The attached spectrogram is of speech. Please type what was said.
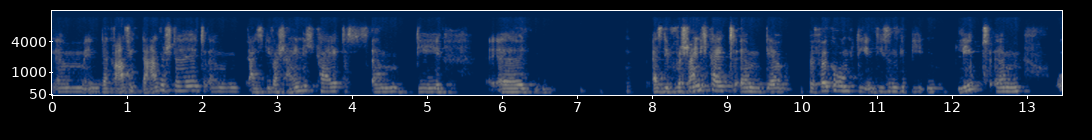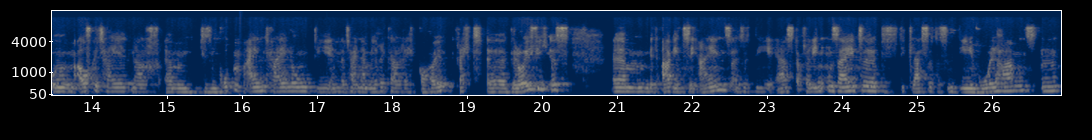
ähm, in der Grafik dargestellt, ähm, also die Wahrscheinlichkeit, dass ähm, die, äh, also die Wahrscheinlichkeit ähm, der Bevölkerung, die in diesen Gebieten lebt, aufgeteilt nach ähm, diesen Gruppeneinteilungen, die in Lateinamerika recht, recht äh, geläufig ist ähm, mit ABC1, also die erste auf der linken Seite, das ist die Klasse, das sind die wohlhabendsten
